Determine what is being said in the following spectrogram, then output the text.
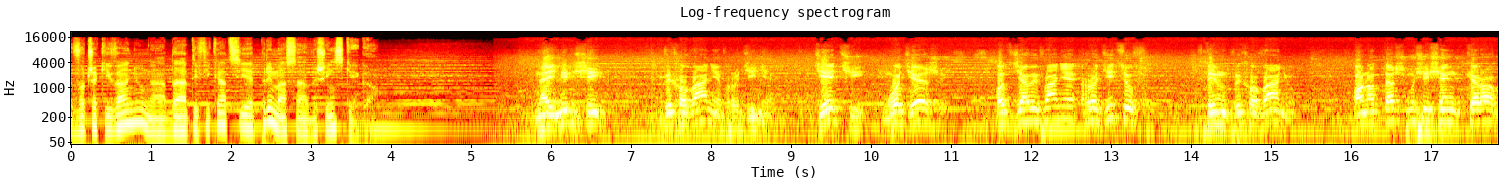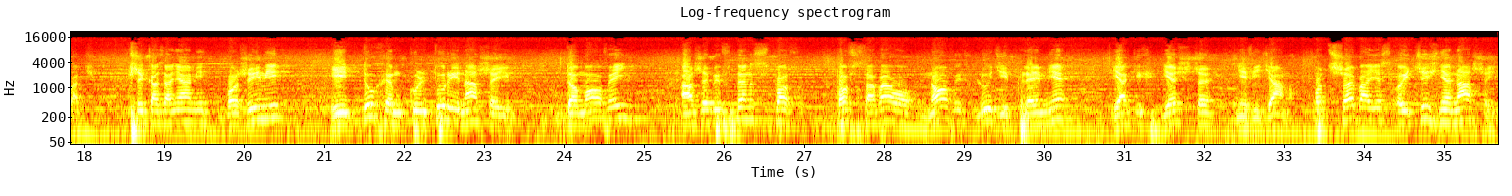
w oczekiwaniu na beatyfikację prymasa Wyszyńskiego. Najmilsi, wychowanie w rodzinie, dzieci, młodzieży, oddziaływanie rodziców w tym wychowaniu, ono też musi się kierować przykazaniami bożymi i duchem kultury naszej domowej, ażeby w ten sposób powstawało nowych ludzi plemię, jakich jeszcze nie widziano. Potrzeba jest ojczyźnie naszej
